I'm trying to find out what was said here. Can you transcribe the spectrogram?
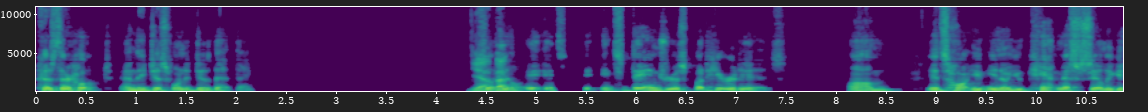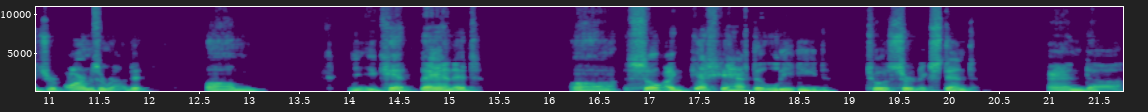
because they're hooked and they just want to do that thing. Yeah, so, you know, it, it's it's dangerous, but here it is. Um, it's hard. You you know, you can't necessarily get your arms around it. Um, you, you can't ban it. Uh, so I guess you have to lead to a certain extent, and uh,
